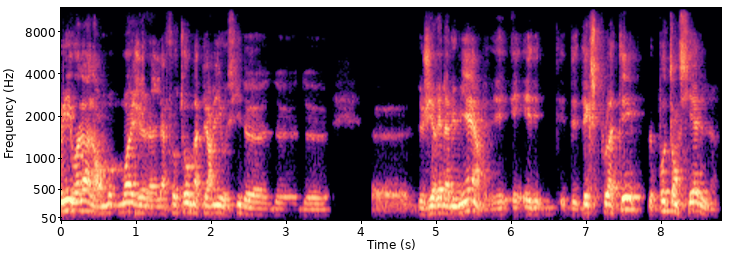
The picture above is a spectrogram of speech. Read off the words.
oui, voilà. Alors moi, la photo m'a permis aussi de, de, de, euh, de, gérer la lumière et, d'exploiter le potentiel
